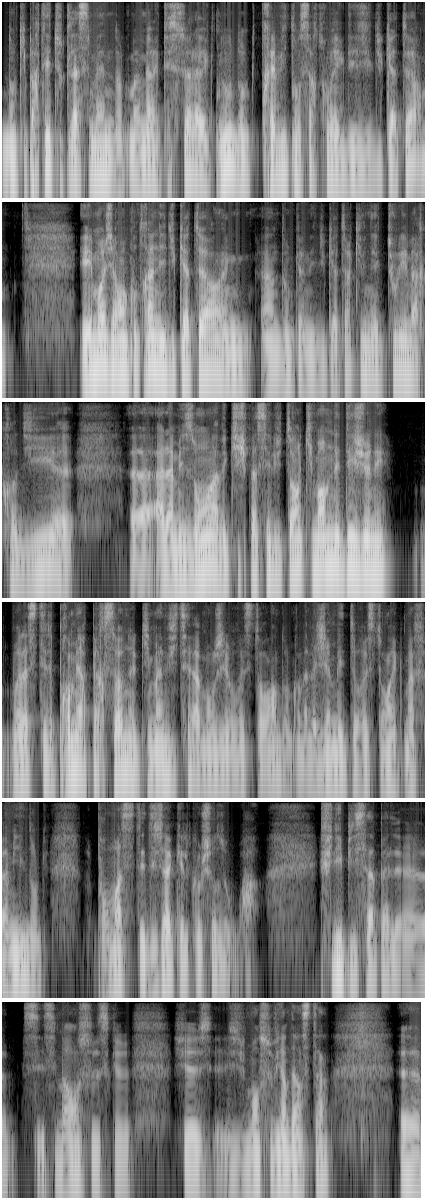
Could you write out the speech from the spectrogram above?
Donc, il partait toute la semaine. Donc, ma mère était seule avec nous. Donc, très vite, on s'est retrouvé avec des éducateurs. Et moi, j'ai rencontré un éducateur, donc un éducateur qui venait tous les mercredis euh, à la maison, avec qui je passais du temps, qui m'emmenait déjeuner. Voilà, c'était les premières personnes qui m'invitaient à manger au restaurant. Donc, on n'avait jamais été au restaurant avec ma famille. Donc, pour moi, c'était déjà quelque chose. Waouh Philippe, il s'appelle. Euh, c'est marrant parce que je, m'en souviens d'instinct. Euh,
